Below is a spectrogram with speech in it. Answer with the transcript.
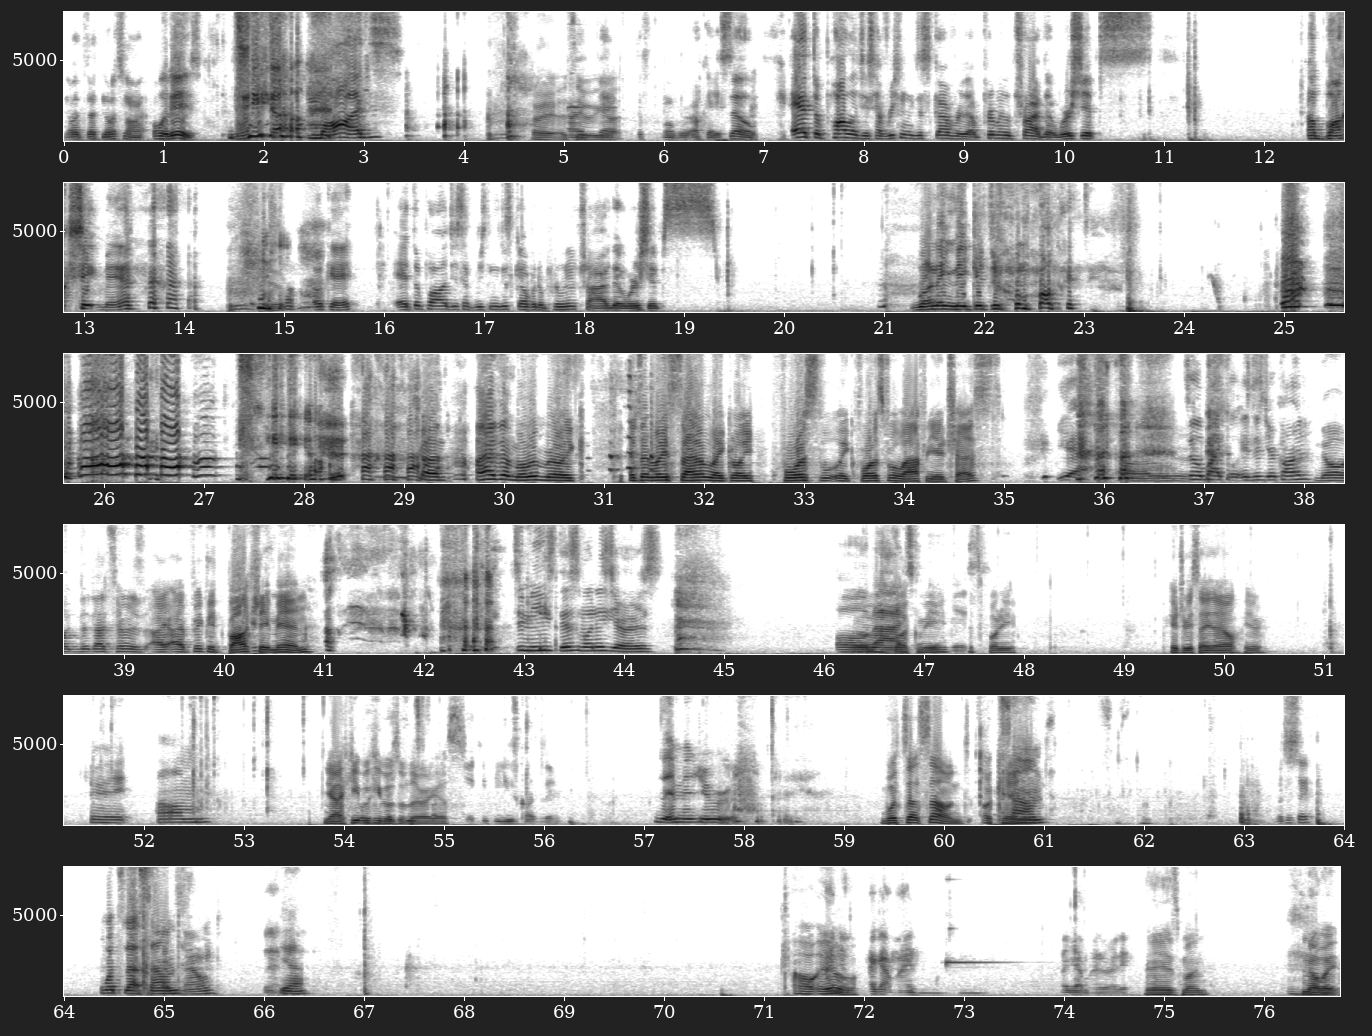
No, it's that, no, it's not. Oh, it is. yeah. Mods. All right, let's see what we Alright, got. bet. Just come over. Okay, so anthropologists have recently discovered a primitive tribe that worships a box-shaped man. okay, anthropologists have recently discovered a primitive tribe that worships running naked through a moment. God, I had that moment where like it's that really silent, like really forced, like forceful laugh in your chest. yeah. so, Michael, is this your card? No, th- that's hers. I I picked a box shaped man. Denise, this one is yours. Oh, that's fuck me. It's funny. Okay, should we say now? Here. Alright. Um. Yeah, keep we'll keep those up there, I guess. Yeah, keep the used cards there. The image you. Okay. What's that sound? Okay. Sound. What's it say? What's that sound? Sound. That. Yeah. Oh, I, ew. know. I got mine. I got mine already. It is mine. No, wait.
